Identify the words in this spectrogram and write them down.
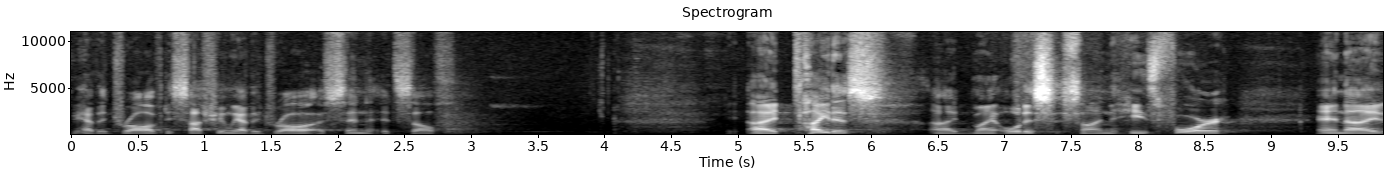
We have the draw of deception, we have the draw of sin itself. Uh, Titus, uh, my oldest son, he's four, and uh,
